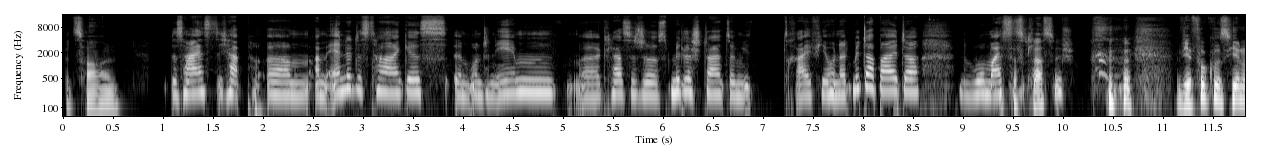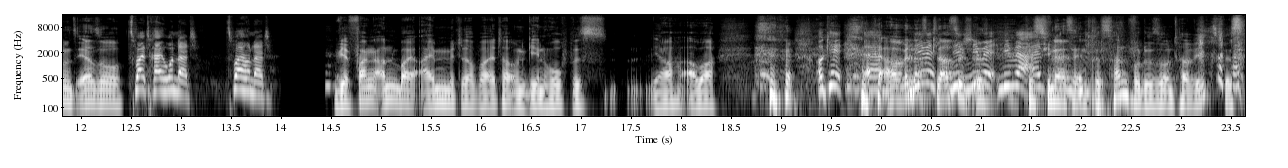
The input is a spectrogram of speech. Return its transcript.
bezahlen. Das heißt, ich habe ähm, am Ende des Tages im Unternehmen äh, klassisches Mittelstand, irgendwie 300, 400 Mitarbeiter, wo meistens. Ist das klassisch? Wir fokussieren uns eher so. 200, 300. 200. Wir fangen an bei einem Mitarbeiter und gehen hoch bis, ja, aber. Okay, ähm, aber wenn das klassisch nehm, nehm, nehm, ist, Christina, ist ja interessant, wo du so unterwegs bist.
